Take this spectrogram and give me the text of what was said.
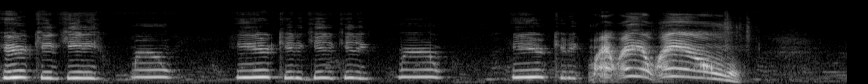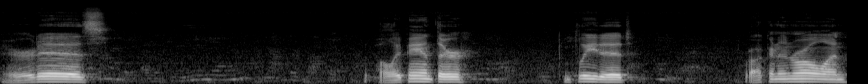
Here, kitty, kitty. Meow. Here, kitty, kitty, kitty. Meow. Here, kitty. Meow, meow, meow. There it is. The Poly Panther completed. Rocking and rolling.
